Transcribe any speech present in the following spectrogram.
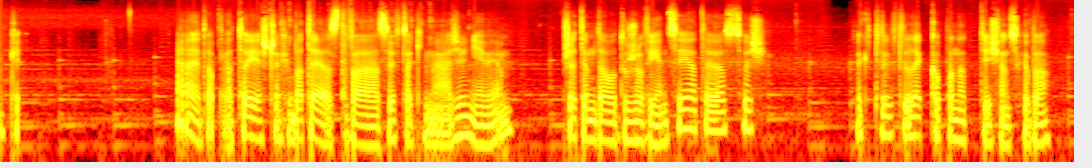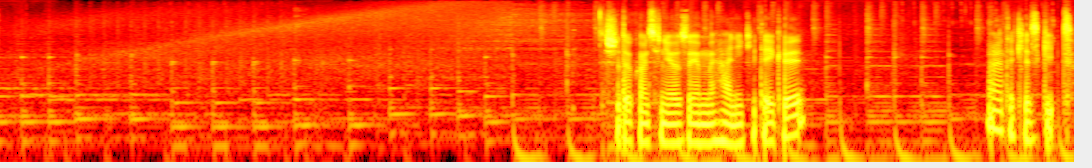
Okej. Ale dobra, to jeszcze chyba teraz dwa razy w takim razie, nie wiem. Przedtem dało dużo więcej, a teraz coś... Tak ty, ty lekko ponad tysiąc chyba. Do końca nie rozumiem mechaniki tej gry. Ale tak jest git.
